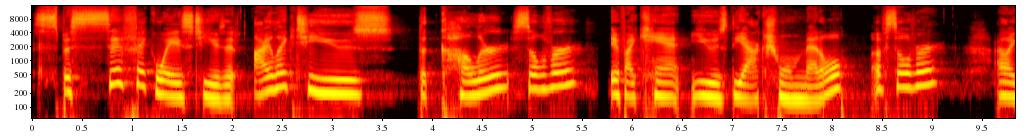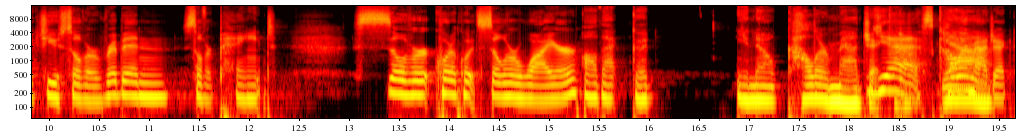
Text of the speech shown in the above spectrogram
Specific ways to use it. I like to use the color silver if I can't use the actual metal of silver. I like to use silver ribbon, silver paint, silver, quote unquote, silver wire. All that good, you know, color magic. Yes, color Yeah. magic.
